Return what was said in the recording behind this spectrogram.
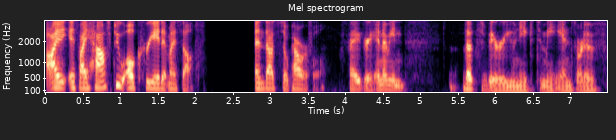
I if I have to, I'll create it myself. And that's so powerful. I agree. And I mean, that's very unique to me and sort of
